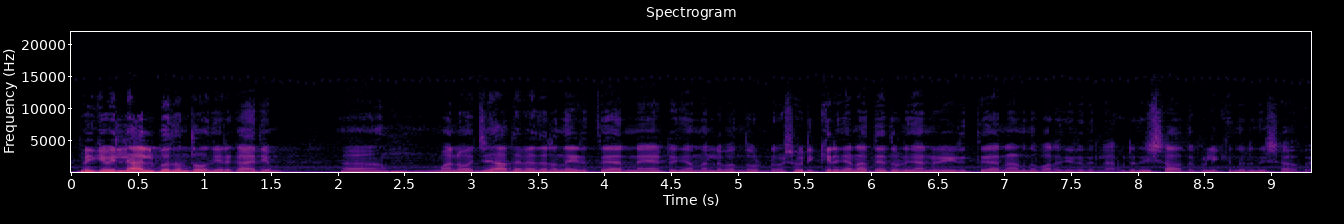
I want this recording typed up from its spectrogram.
അപ്പോൾ എനിക്ക് വലിയ അത്ഭുതം തോന്നിയൊരു കാര്യം മനോജ് യാദവേദർ എന്ന എഴുത്തുകാരനായിട്ട് ഞാൻ നല്ല ബന്ധമുണ്ട്. പക്ഷെ ഒരിക്കലും ഞാൻ അദ്ദേഹത്തോട് ഞാനൊരു എഴുത്തുകാരനാണെന്ന് പറഞ്ഞിരുന്നില്ല. ഒരു നിഷാദ് വിളിക്കുന്നൊരു നിഷാദ്.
